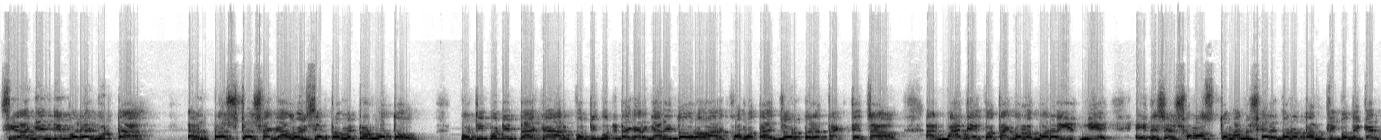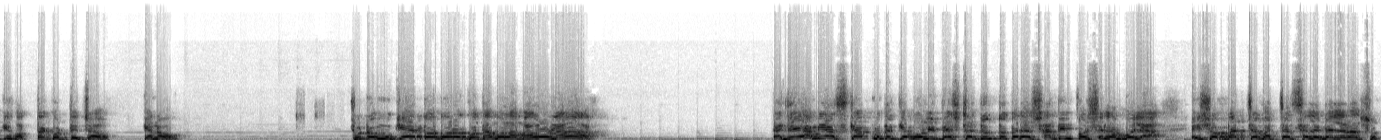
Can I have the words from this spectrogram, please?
সিরা গেঞ্জি পরে ঘুরতা এখন টসটসা গাল হইছে টমেটোর মতো। কোটি কোটি টাকা আর কোটি কোটি টাকার গাড়ি দৌড়াও আর ক্ষমতায় জোর করে থাকতে চাও। আর বাজে কথাগুলো বড় নিয়ে এই দেশের সমস্ত মানুষের গণতান্ত্রিক অধিকারকে হত্যা করতে চাও। কেন? ছোট মুখে তো বড় কথা বলা ভালো না। কাজে আমি আজকে আপনাদেরকে বলি, দেশটা যুদ্ধ করে স্বাধীন করছিলাম বইলা এইসব বাচ্চা বাচ্চা ছেলেমেয়েরা ছোট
